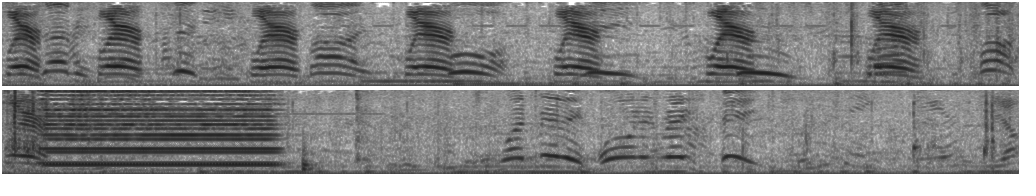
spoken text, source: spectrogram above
four, flare, three, flare, two, flare, Pop. flare. One minute, horn and race P. Yep.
